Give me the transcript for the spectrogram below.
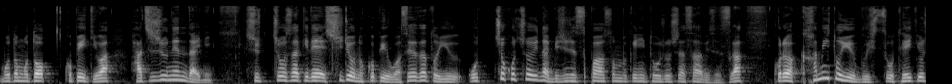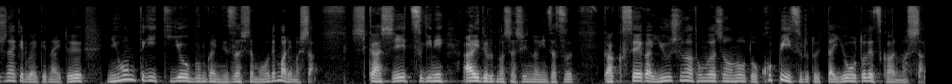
もともとコピー機は80年代に出張先で資料のコピーを忘れたというおっちょこちょいなビジネスパーソン向けに登場したサービスですが、これは紙という物質を提供しなければいけないという日本的企業文化に根ざしたものでもありました。しかし、次にアイドルの写真の印刷、学生が優秀な友達のノートをコピーするといった用途で使われました。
